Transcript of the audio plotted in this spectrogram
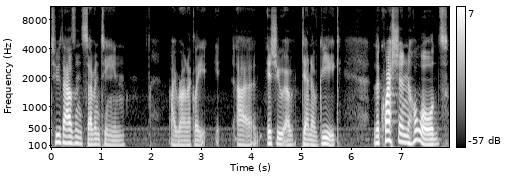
2017, ironically, uh, issue of Den of Geek. The question holds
